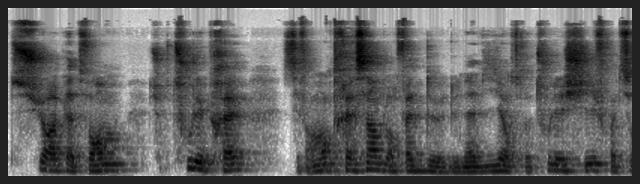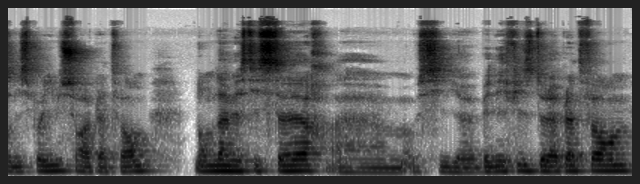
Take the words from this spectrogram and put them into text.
sur la plateforme, sur tous les prêts. C'est vraiment très simple en fait de, de, naviguer entre tous les chiffres qui sont disponibles sur la plateforme, nombre d'investisseurs, euh, aussi euh, bénéfices de la plateforme,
